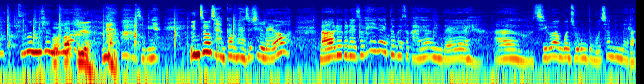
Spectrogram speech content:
두 분 오셨네요. 어, 아, 예. 아, 저기 은조 잠깐 봐주실래요? 마을에 그래서 회의가 있다고 해서 가야 하는데 아유 지루한 건 조금도 못 참는 애라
